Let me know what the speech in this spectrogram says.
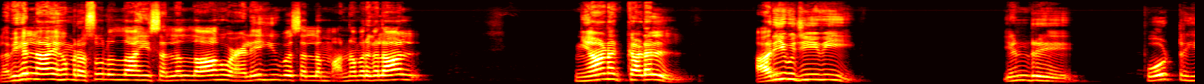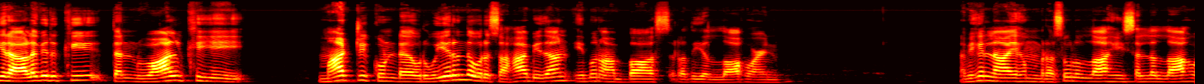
நபிகள் நாயகம் ரசூலுல்லாஹி சல்லல்லாஹு அலேஹி வசல்லம் அன்னவர்களால் ஞானக்கடல் அறிவு ஜீவி என்று போற்றுகிற அளவிற்கு தன் வாழ்க்கையை மாற்றிக்கொண்ட ஒரு உயர்ந்த ஒரு சஹாபிதான் இபுன் அப்பாஸ் ரதி அல்லாஹு நபிகள் நாயகம் ரசூலுல்லாஹி சல்லல்லாஹு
